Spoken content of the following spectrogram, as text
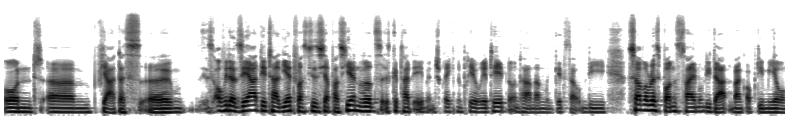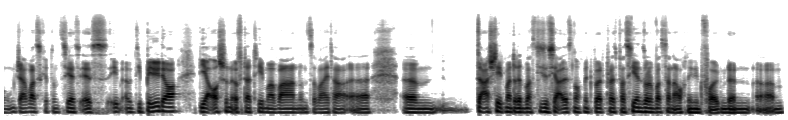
Und ähm, ja, das äh, ist auch wieder sehr detailliert, was dieses Jahr passieren wird. Es gibt halt eben entsprechende Prioritäten. Unter anderem geht es da um die Server Response Time, um die Datenbankoptimierung, um JavaScript und CSS, eben äh, die Bilder, die ja auch schon öfter Thema waren und so weiter. Äh, ähm, da steht mal drin, was dieses Jahr alles noch mit WordPress passieren soll und was dann auch in den folgenden ähm,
